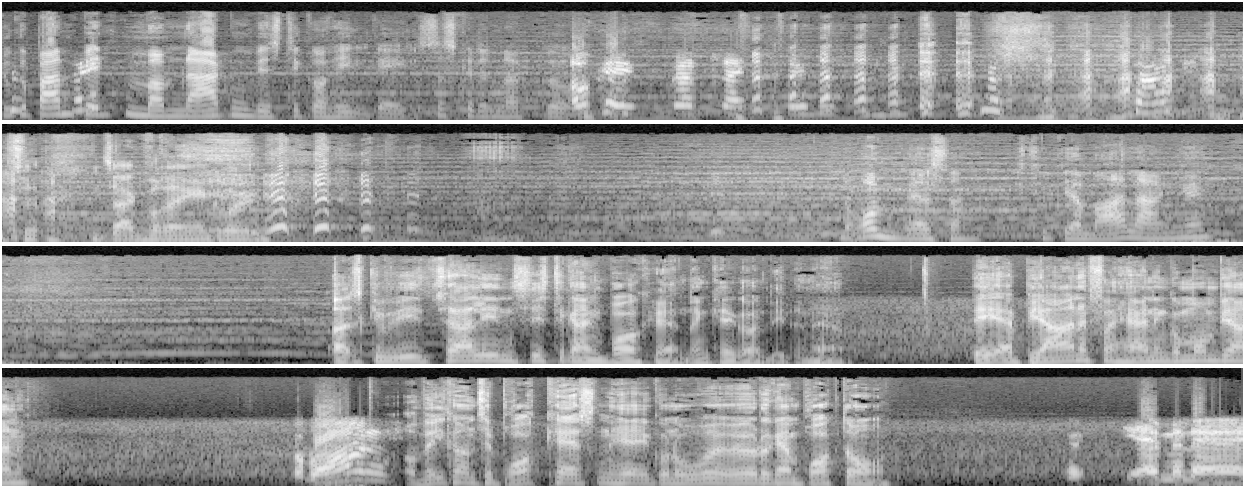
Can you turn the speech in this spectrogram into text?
Du kan bare binde dem om nakken, hvis det går helt galt. Så skal det nok gå. Okay, godt tak. tak for ringen, Gry. Nå, men altså, de bliver meget lange, ikke? Og skal vi tage lige en sidste gang brok her? Den kan jeg godt lide, den her. Det er Bjarne fra Herning. Godmorgen, Bjarne. Godmorgen. Og velkommen til brokkassen her i Gonova. Hører du gerne brokt over? Jamen, øh,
